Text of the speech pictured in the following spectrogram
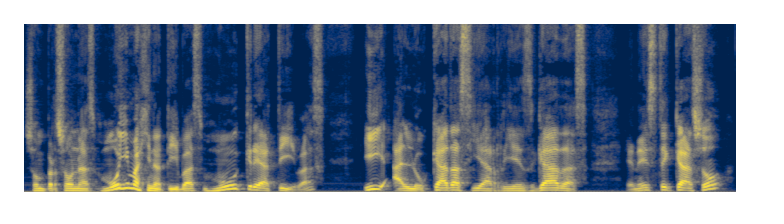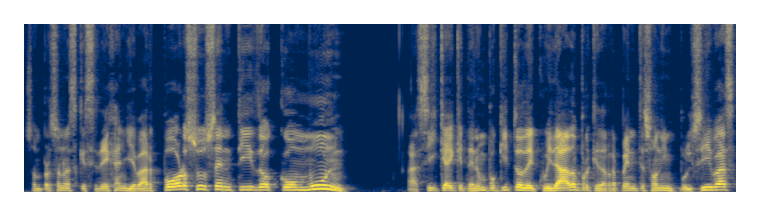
Son personas muy imaginativas, muy creativas y alocadas y arriesgadas. En este caso, son personas que se dejan llevar por su sentido común. Así que hay que tener un poquito de cuidado porque de repente son impulsivas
